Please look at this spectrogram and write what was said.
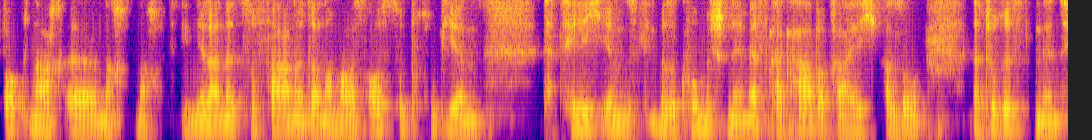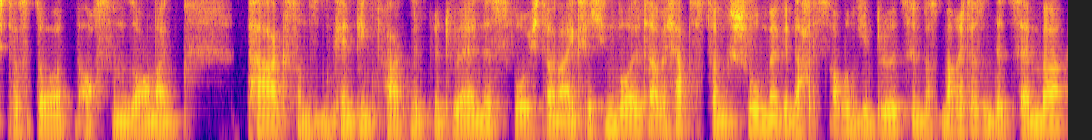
Bock nach, äh, nach, nach die Niederlande zu fahren und dann nochmal was auszuprobieren. Tatsächlich, im, das klingt immer so komisch, ne, im FKK-Bereich, also Naturisten nennt sich das dort, auch so ein Sauna, Parks und so ein Campingpark mit, mit Wellness, wo ich dann eigentlich hin wollte. Aber ich habe das dann geschoben, mir gedacht, das ist auch irgendwie Blödsinn, was mache ich das im Dezember?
